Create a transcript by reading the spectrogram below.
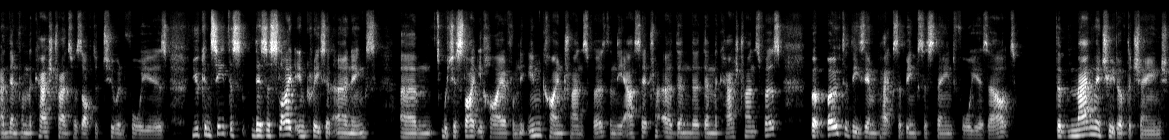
and then from the cash transfers after two and four years. You can see this, there's a slight increase in earnings um, which is slightly higher from the in-kind transfers than the asset uh, than the than the cash transfers. But both of these impacts are being sustained four years out. The magnitude of the change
